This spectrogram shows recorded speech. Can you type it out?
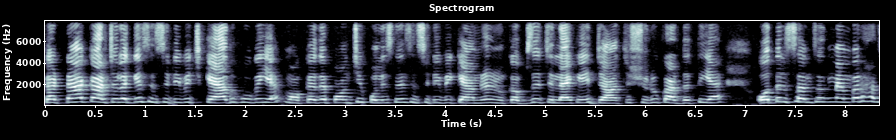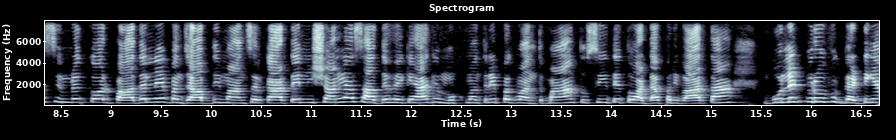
ਘਟਨਾ ਘਰ 'ਚ ਲੱਗੇ ਸੀਸੀਟੀਵੀ 'ਚ ਕੈਦ ਹੋ ਗਈ ਹੈ। ਮੌਕੇ ਤੇ ਪਹੁੰਚੀ ਪੁਲਿਸ ਨੇ ਸੀਸੀਟੀਵੀ ਕੈਮਰੇ ਨੂੰ ਕਬਜ਼ੇ 'ਚ ਲੈ ਕੇ ਜਾਂਚ ਸ਼ੁਰੂ ਕਰ ਦਿੱਤੀ ਹੈ। ਉਧਰ ਸੰਸਦ ਮੈਂਬਰ ਹਰਸਿਮਰਤ ਕੌਰ ਬਾਦਲ ਨੇ ਪੰਜਾਬ ਦੀ ਮਾਨ ਸਰਕਾਰ ਤੇ ਨਿਸ਼ਾਨਾ ਸਾਧਦੇ ਹੋਏ ਕਿਹਾ ਕਿ ਮੁੱਖ ਮੰਤਰੀ ਭਗਵੰਤ ਮਾਨ, ਤੁਸੀਂ ਤੇ ਤੁਹਾਡਾ ਪਰਿਵਾਰ ਤਾਂ ਬੁਲੇਟ ਪ੍ਰੂਫ ਗੱਡੀਆਂ,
